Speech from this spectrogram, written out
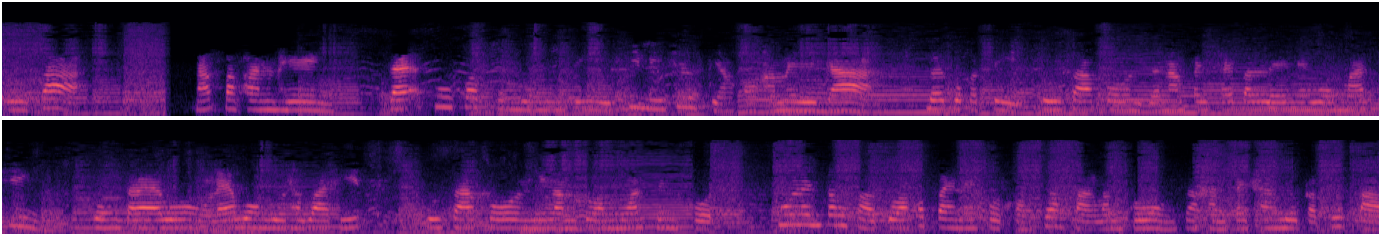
ซูซา นักประพันธ์เพลง และผู้ควบคุมวงดนตรีที่มีชื่อเสียงของอเมริกา โดยปกติซูซาโฟนจะนำไปใช้บรรเลงในวงมาร์ชิ่ง วงแตรวง และวงโยธวาทิตซูซาโฟนมีลำตัวม้วนเป็นขด ผู้เล่นต้องสอดตัวเข้าไปในขดของเครื่องปากลำโพงจะหันไปทางเดียวกับผู้เป่า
